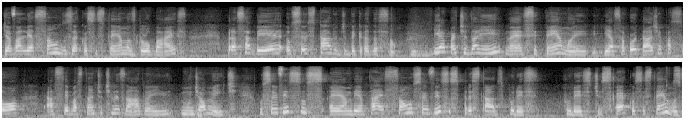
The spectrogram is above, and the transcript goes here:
de avaliação dos ecossistemas globais para saber o seu estado de degradação. Uhum. E a partir daí, né, esse tema e, e essa abordagem passou a ser bastante utilizado aí mundialmente. Os serviços é, ambientais são os serviços prestados por, esse, por estes ecossistemas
